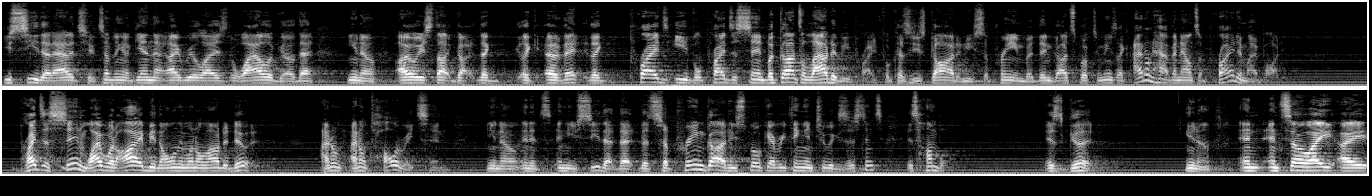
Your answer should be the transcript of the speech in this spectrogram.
You see that attitude. Something, again, that I realized a while ago that, you know, I always thought God, that, like, like, pride's evil, pride's a sin, but God's allowed to be prideful because he's God and he's supreme. But then God spoke to me. He's like, I don't have an ounce of pride in my body. Pride's a sin. Why would I be the only one allowed to do it? I don't, I don't tolerate sin. You know, and it's and you see that that the supreme God who spoke everything into existence is humble, is good. You know, and and so I I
